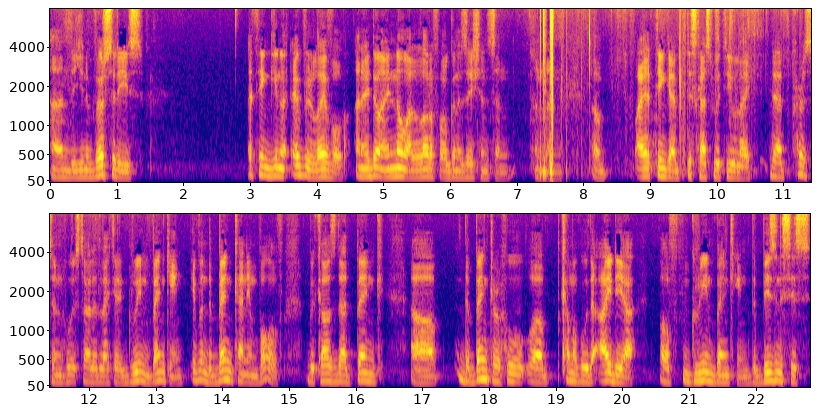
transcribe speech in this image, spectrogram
and the universities? I think you know every level, and I do I know a lot of organizations and and, and uh, I think I've discussed with you like that person who started like a green banking. Even the bank can involve because that bank, uh, the banker who uh, come up with the idea of green banking, the businesses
